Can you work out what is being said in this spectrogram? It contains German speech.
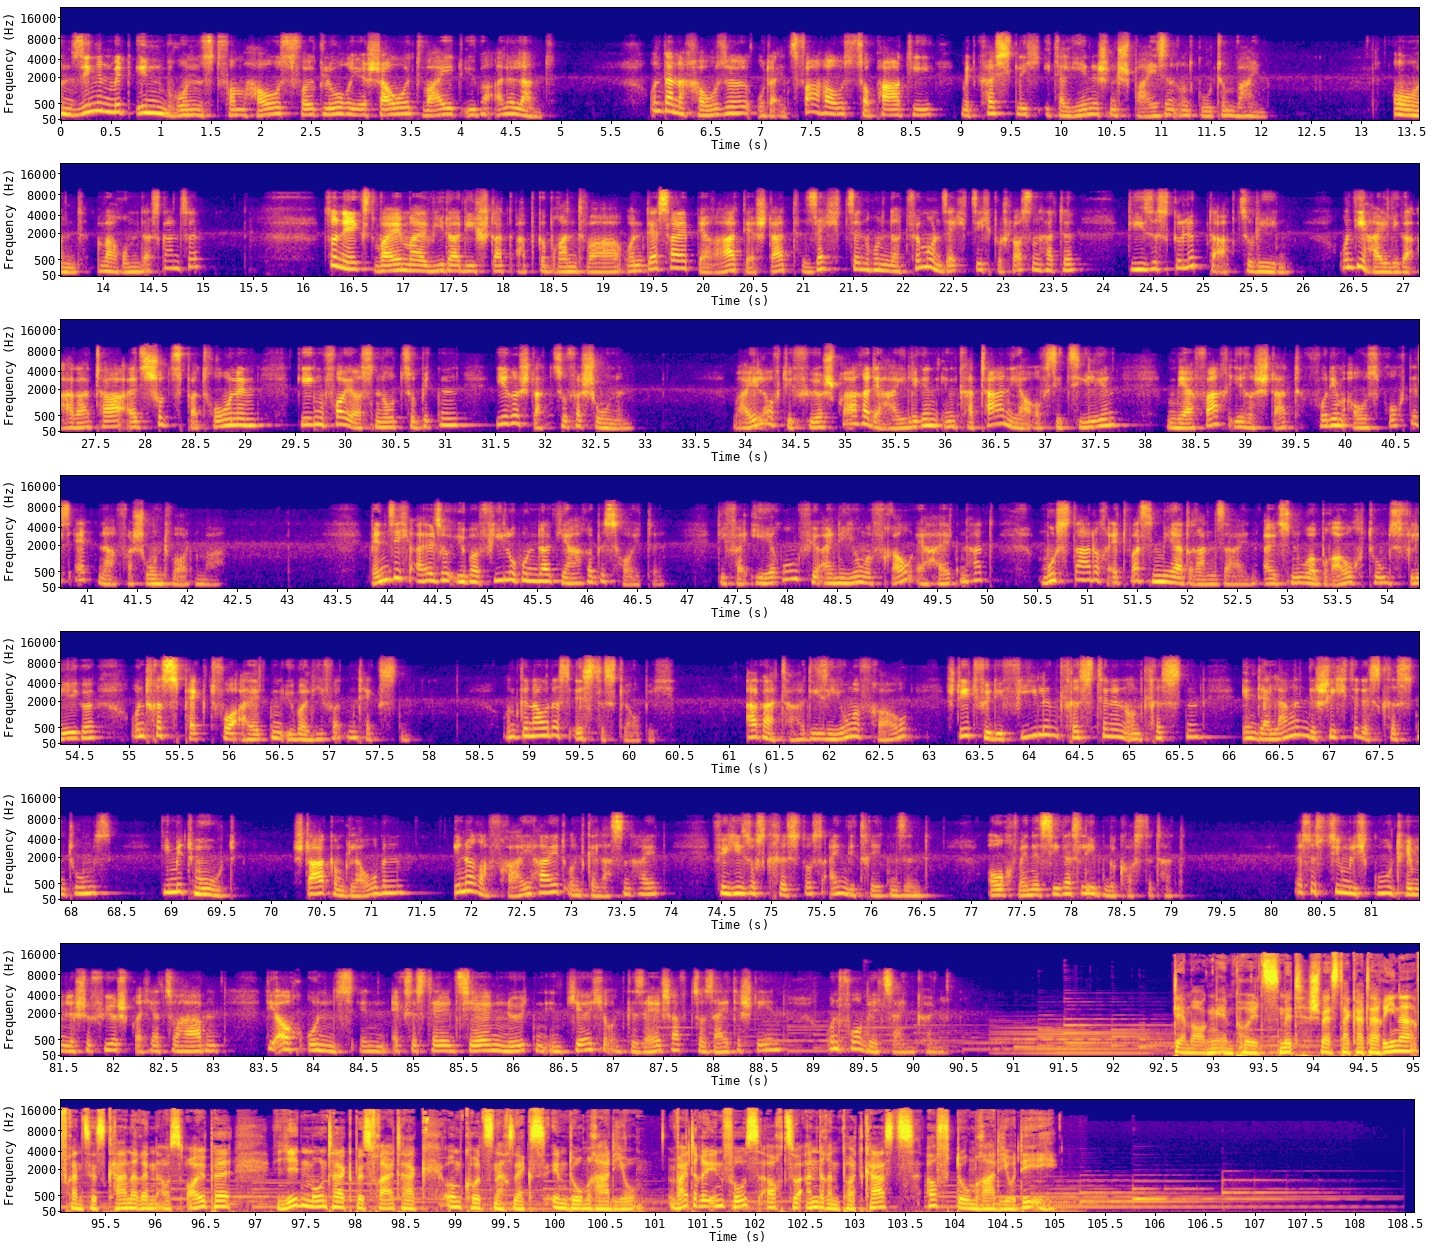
und singen mit Inbrunst vom Haus voll Glorie schauet weit über alle Land. Und dann nach Hause oder ins Pfarrhaus zur Party mit köstlich italienischen Speisen und gutem Wein. Und warum das Ganze? Zunächst, weil mal wieder die Stadt abgebrannt war und deshalb der Rat der Stadt 1665 beschlossen hatte, dieses Gelübde abzulegen und die heilige Agatha als Schutzpatronin gegen Feuersnot zu bitten, ihre Stadt zu verschonen. Weil auf die Fürsprache der Heiligen in Catania auf Sizilien mehrfach ihre Stadt vor dem Ausbruch des Ätna verschont worden war. Wenn sich also über viele hundert Jahre bis heute die Verehrung für eine junge Frau erhalten hat, muss da doch etwas mehr dran sein als nur Brauchtumspflege und Respekt vor alten überlieferten Texten. Und genau das ist es, glaube ich. Agatha, diese junge Frau, steht für die vielen Christinnen und Christen in der langen Geschichte des Christentums, die mit Mut, starkem Glauben, innerer Freiheit und Gelassenheit für Jesus Christus eingetreten sind auch wenn es sie das Leben gekostet hat. Es ist ziemlich gut, himmlische Fürsprecher zu haben, die auch uns in existenziellen Nöten in Kirche und Gesellschaft zur Seite stehen und Vorbild sein können. Der Morgenimpuls mit Schwester Katharina, Franziskanerin aus Olpe, jeden Montag bis Freitag um kurz nach sechs im Domradio. Weitere Infos auch zu anderen Podcasts auf domradio.de.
